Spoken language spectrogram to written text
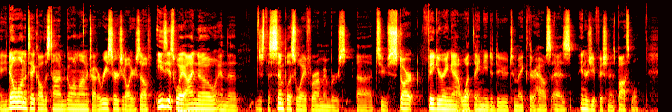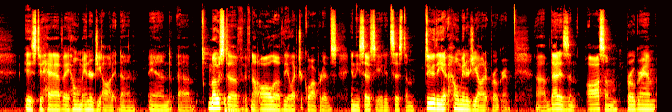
and you don't want to take all this time to go online and try to research it all yourself. Easiest way I know, and the just the simplest way for our members uh, to start figuring out what they need to do to make their house as energy efficient as possible is to have a home energy audit done. And um, most of, if not all of, the electric cooperatives in the associated system do the home energy audit program. Um, that is an awesome program.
